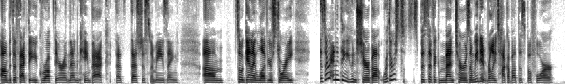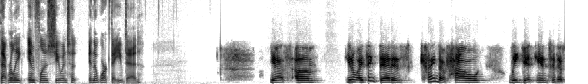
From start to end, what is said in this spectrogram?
um, but the fact that you grew up there and then came back that's that's just amazing. Um, so again, I love your story. Is there anything you can share about? Were there specific mentors, and we didn't really talk about this before, that really influenced you into in the work that you did? Yes, um, you know, I think that is kind of how we get into this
